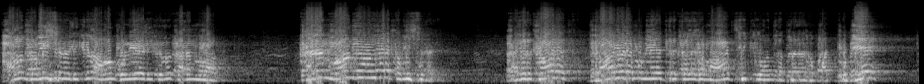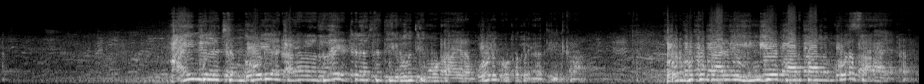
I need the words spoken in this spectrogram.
அவன் கமிஷன் அடிக்கணும் அவன் கொள்ளையடிக்கணும் கடன் வாங்க. கடன் வாங்குறவங்க கமிஷனர் அதற்காக திராவிட முன்னேற்ற கழகம் ஆட்சிக்கு வந்த பிறகு மட்டுமே ஐந்து லட்சம் கோடியில கடன் இருந்ததை எட்டு லட்சத்தி இருபத்தி மூன்றாயிரம் கோடி கொண்டு போய் நடத்தியிருக்கிறான். ஒரு பக்கம் பாருங்க எங்கே பார்த்தாலும் கூட சாராய கடன்.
